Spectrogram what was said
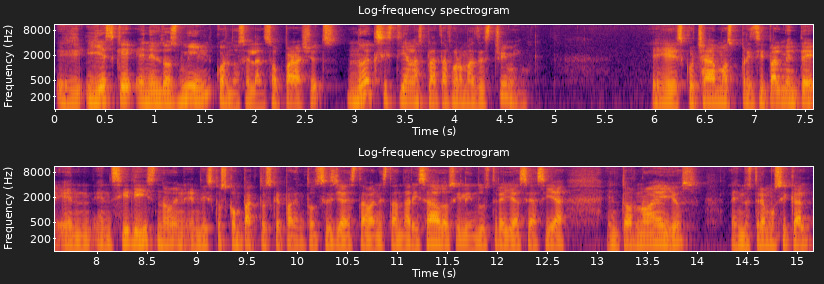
Eh, y es que en el 2000, cuando se lanzó Parachutes, no existían las plataformas de streaming. Escuchábamos principalmente en, CDs, ¿no? En, discos compactos que para entonces ya estaban estandarizados y la industria ya se hacía en torno a ellos, la industria musical,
